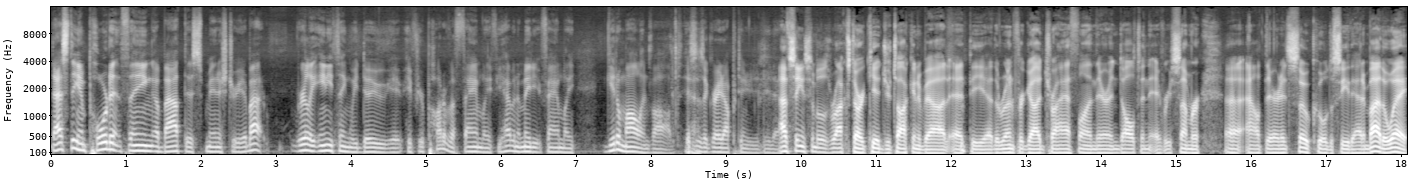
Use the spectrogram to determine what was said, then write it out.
that's the important thing about this ministry, about really anything we do. If, if you're part of a family, if you have an immediate family, get them all involved. This is a great opportunity to do that. I've seen some of those rock star kids you're talking about at the uh, the Run for God triathlon there in Dalton every summer uh, out there, and it's so cool to see that. And by the way,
